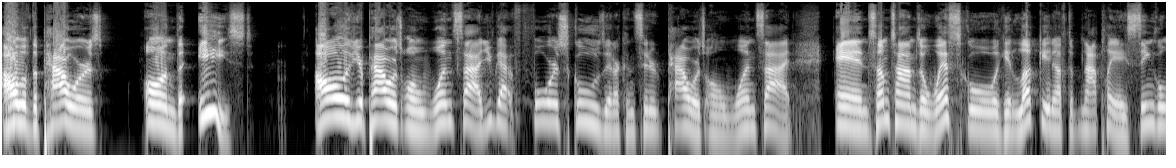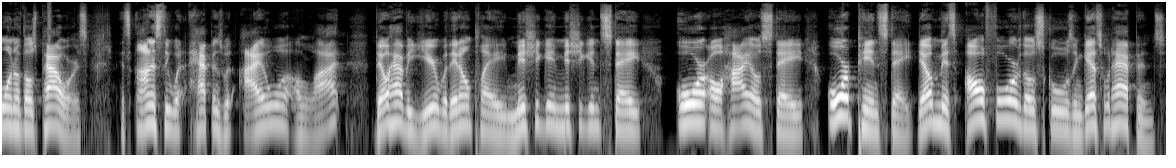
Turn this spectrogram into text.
all of the powers on the East, all of your powers on one side. You've got four schools that are considered powers on one side. And sometimes a West school will get lucky enough to not play a single one of those powers. That's honestly what happens with Iowa a lot. They'll have a year where they don't play Michigan, Michigan State, or Ohio State, or Penn State. They'll miss all four of those schools. And guess what happens?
